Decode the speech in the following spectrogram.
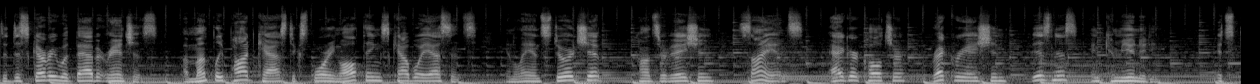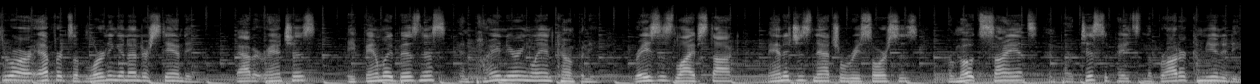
to Discovery with Babbitt Ranches, a monthly podcast exploring all things cowboy essence in land stewardship, conservation, science, agriculture, recreation, business, and community. It's through our efforts of learning and understanding Babbitt Ranches, a family business and pioneering land company, raises livestock, manages natural resources, promotes science, and participates in the broader community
